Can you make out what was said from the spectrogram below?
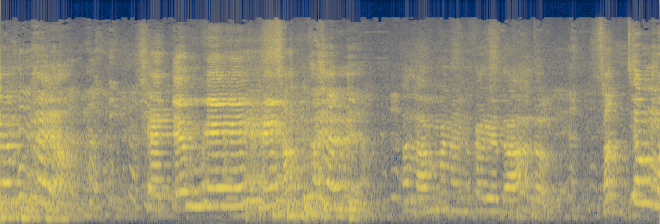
ಎಮ್ಮೆ ಸತ್ಯಮ್ಮೆ? ಸತ್ಯಮ್ಮೆ? ಅಲ್ಲ ಅಮ್ಮನನ್ನು ಕರೆಯೋದು ಆಗಲ್ಲ ಸತ್ಯಮ್ಮ.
